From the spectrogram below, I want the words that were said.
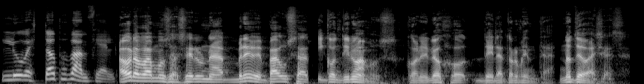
Lubestop Banfield. Ahora vamos a hacer una breve pausa y continuamos con el ojo de la tormenta. No te vayas.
